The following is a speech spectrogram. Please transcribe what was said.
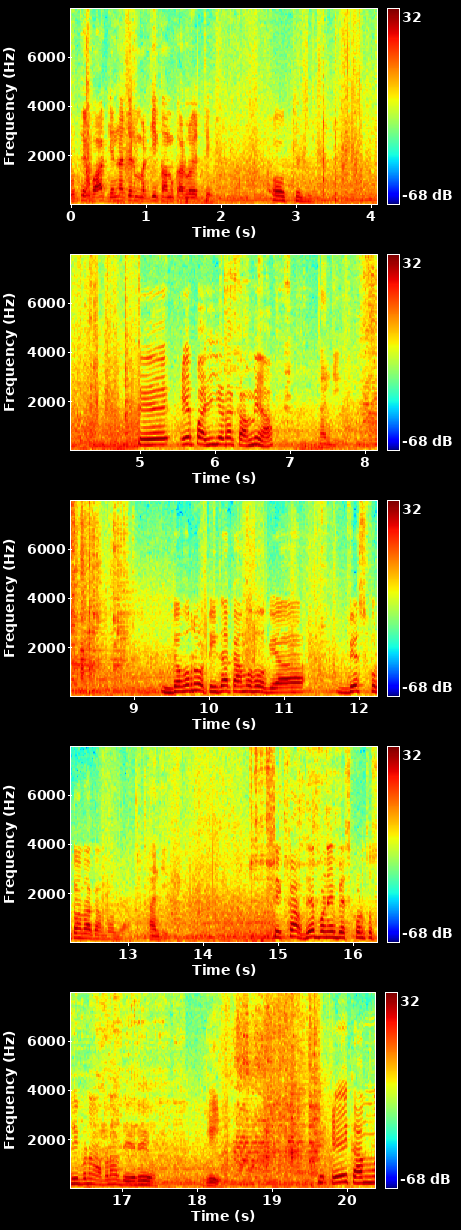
ਉਸ ਤੋਂ ਬਾਅਦ ਜਿੰਨਾ ਚਿਰ ਮਰਜ਼ੀ ਕੰਮ ਕਰ ਲਓ ਇੱਥੇ। ਓਕੇ ਜੀ। ਤੇ ਇਹ ਭਾਜੀ ਜਿਹੜਾ ਕੰਮ ਆ ਹਾਂਜੀ। ਡਬਲ ਰੋਟੀ ਦਾ ਕੰਮ ਹੋ ਗਿਆ ਬਿਸਕੁਟਾਂ ਦਾ ਕੰਮ ਹੋ ਗਿਆ। ਹਾਂਜੀ। ਤੇ ਘਰ ਦੇ ਬਣੇ ਬਿਸਕੁਟ ਤੁਸੀਂ ਬਣਾ ਬਣਾ ਦੇ ਰਹੇ ਹੋ। ਜੀ। ਤੇ ਇਹ ਕੰਮ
